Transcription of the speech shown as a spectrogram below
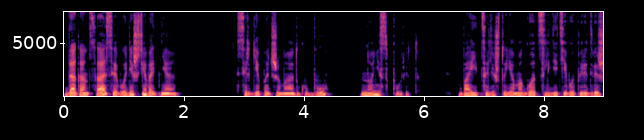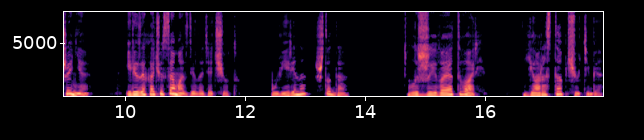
До конца сегодняшнего дня». Сергей поджимает губу, но не спорит. Боится ли, что я могу отследить его передвижение? Или захочу сама сделать отчет? Уверена, что да. Лживая тварь, я растопчу тебя.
